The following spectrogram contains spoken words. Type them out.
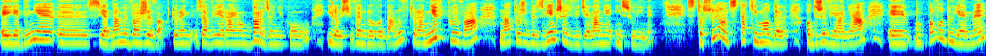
y, jedynie zjadamy warzywa, które zawierają bardzo nikłą ilość węglowodanów, która nie wpływa na to, żeby zwiększać wydzielanie insuliny. Stosując taki model odżywiania, powodujemy,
